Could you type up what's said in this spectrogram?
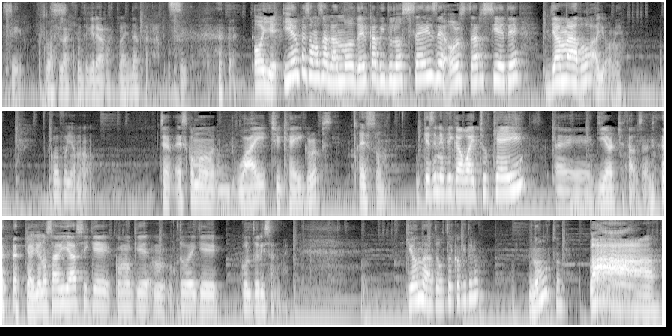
Sí. No sé si la gente quiere arrastrar la perra. Sí. Oye, y empezamos hablando del capítulo 6 de All Star 7 llamado. Ayúdame. ¿Cómo fue llamado? Sea, es como Y2K Groups, Eso. ¿Qué significa Y2K? eh, Year 2000. Ya yo no sabía, así que como que mm, tuve que culturizarme. ¿Qué onda? ¿Te gustó el capítulo? no mucho. ¡Ah!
